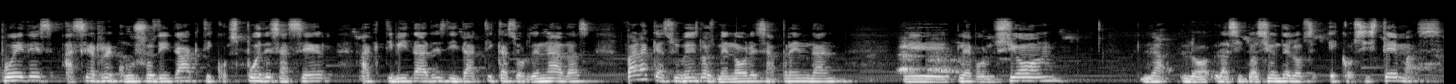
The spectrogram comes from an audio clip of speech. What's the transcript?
puedes hacer recursos didácticos, puedes hacer actividades didácticas ordenadas para que a su vez los menores aprendan eh, la evolución, la, situación de los ecosistemas.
